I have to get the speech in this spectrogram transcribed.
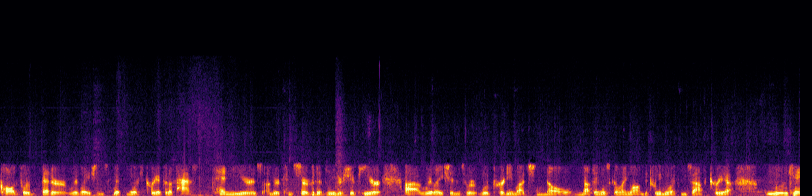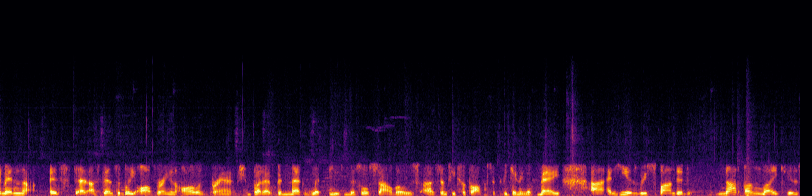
called for better relations with North Korea. For the past 10 years under conservative leadership here, uh, relations were, were pretty much null. Nothing was going on between North and South Korea. Moon came in it's ostensibly offering an olive branch, but has been met with these missile salvos uh, since he took office at the beginning of May. Uh, and he has responded not unlike his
